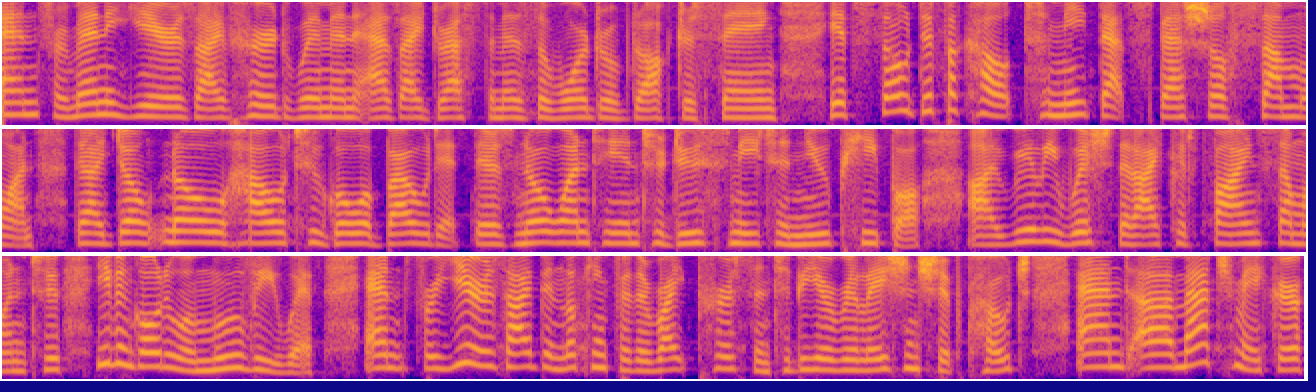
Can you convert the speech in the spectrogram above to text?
And for many years, I've heard women, as I dress them as the wardrobe doctor, saying, It's so difficult to meet that special someone that I don't know how to go about it. There's no one to introduce me to new people. I really wish that I could find someone to even go to a movie with. And for years, I've been looking for the right person to be a relationship coach and a matchmaker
